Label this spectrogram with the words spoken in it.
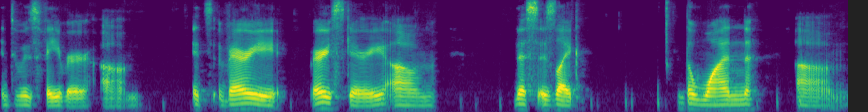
into his favor. Um, it's very, very scary. Um, this is like the one um,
